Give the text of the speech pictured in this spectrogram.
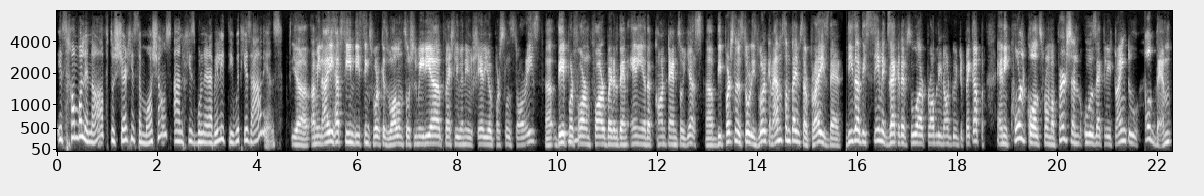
is humble enough to share his emotions and his vulnerability with his audience Yeah, I mean, I have seen these things work as well on social media, especially when you share your personal stories. Uh, they perform far better than any other content. So, yes, uh, the personal stories work. And I'm sometimes surprised that these are the same executives who are probably not going to pick up any cold calls from a person who is actually trying to help them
